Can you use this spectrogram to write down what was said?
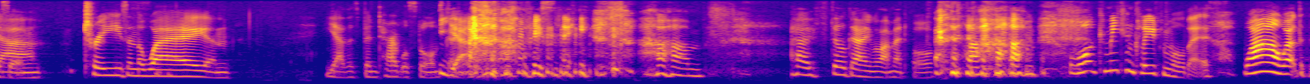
Yeah. and trees in the way and yeah there's been terrible storms Yeah. recently um oh still going with that metaphor um, what can we conclude from all this wow, we're at the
